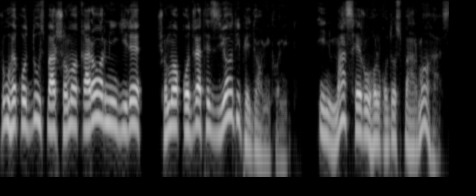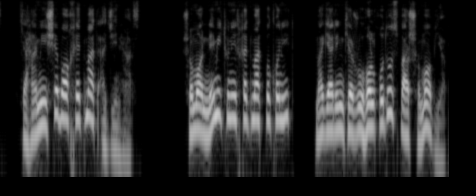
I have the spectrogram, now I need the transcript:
روح قدوس بر شما قرار می‌گیره شما قدرت زیادی پیدا می کنید. این مسح روح القدس بر ما هست که همیشه با خدمت عجین هست. شما نمی‌تونید خدمت بکنید مگر اینکه روح القدس بر شما بیاد.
